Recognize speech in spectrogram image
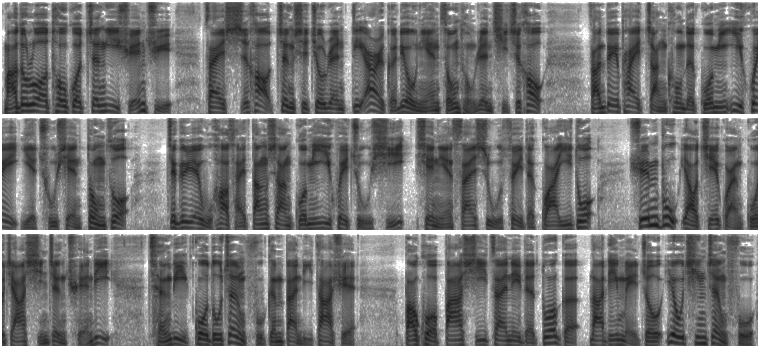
马杜洛透过争议选举，在十号正式就任第二个六年总统任期之后，反对派掌控的国民议会也出现动作。这个月五号才当上国民议会主席，现年三十五岁的瓜伊多宣布要接管国家行政权力，成立过渡政府跟办理大选，包括巴西在内的多个拉丁美洲右倾政府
